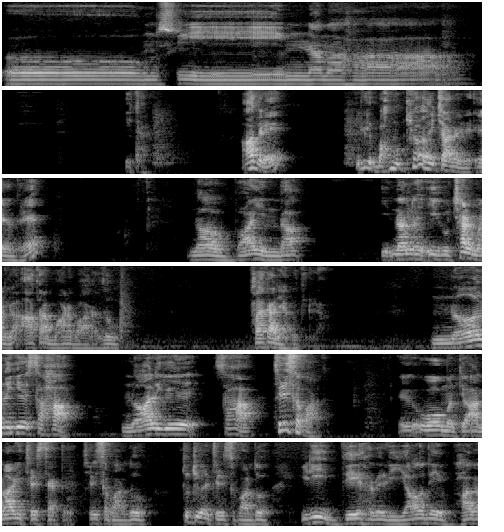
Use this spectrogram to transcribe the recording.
ಓಂ ಶ್ರೀಂ ನಮಃ ಈ ಥರ ಆದರೆ, ಇಲ್ಲಿ ಬಹುಮುಖ್ಯವಾದ ವಿಚಾರ ಏನಂದರೆ, ನಾವು ಬಾಯಿಂದ ನಾನು ಈಗ ಉಚ್ಚಾರಣೆ ಮಾಡಿದ್ರೆ ಆ ಥರ ಮಾಡಬಾರದು. ಫಲಕಾರಿಯಾಗುತ್ತಿಲ್ಲ ನಾಲಿಗೆ ಸಹ ನಾಲಿಗೆ ಸಹ ತಿಳಿಸಬಾರದು. ಓ ಅಂತೀವಿ ಆ ನಾಲಿಗೆ ತಿಳಿಸ್ತಾ ಇರ್ತದೆ, ತಿಳಿಸಬಾರದು. ತುಟಿಗಳು ತಿಳಿಸಬಾರದು. ಇಡೀ ದೇಹದಲ್ಲಿ ಯಾವುದೇ ಭಾಗ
